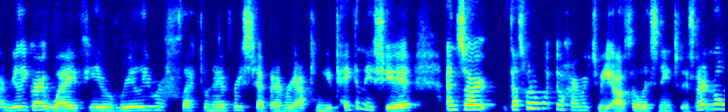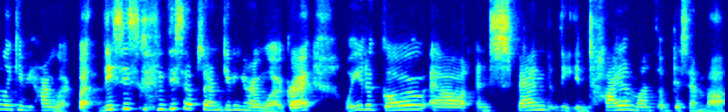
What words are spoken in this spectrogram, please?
a really great way for you to really reflect on every step, every action you've taken this year. And so that's what I want your homework to be after listening to this. I don't normally give you homework, but this is this episode I'm giving you homework, right? I want you to go out and spend the entire month of December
